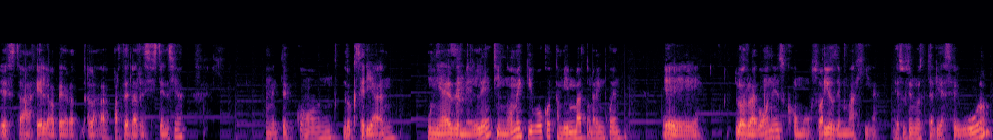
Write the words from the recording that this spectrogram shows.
esta G le va a pegar a la parte de la resistencia. Con lo que serían unidades de melee, si no me equivoco, también va a tomar en cuenta eh, los dragones como usuarios de magia. Eso sí no estaría seguro.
